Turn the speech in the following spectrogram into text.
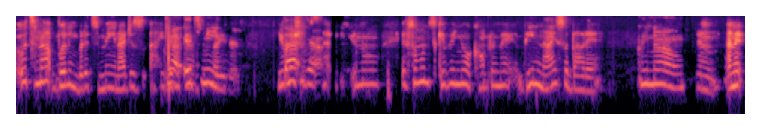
oh, it's not bullying, but it's mean. I just I Yeah, it's can't me. You, you That- guys should, yeah. you know, if someone's giving you a compliment, be nice about it. I know. And, and it,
